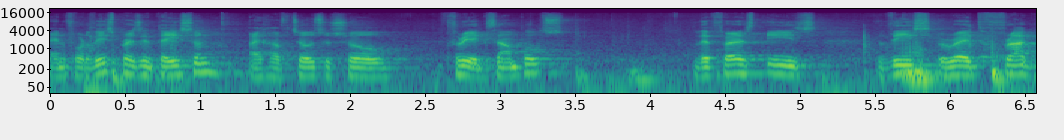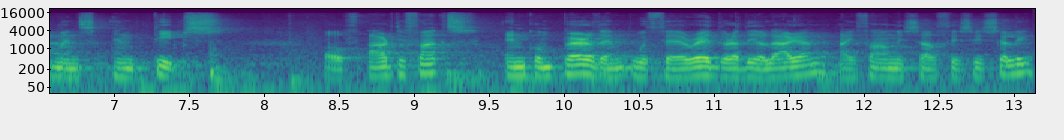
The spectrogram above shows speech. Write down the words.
And for this presentation, I have chosen to show three examples. The first is these red fragments and tips of artifacts and compare them with the red radiolarian I found in southeast Sicily.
